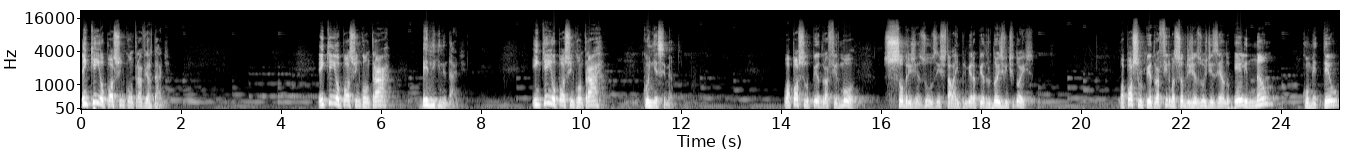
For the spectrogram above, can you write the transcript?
Em quem eu posso encontrar verdade? Em quem eu posso encontrar benignidade? Em quem eu posso encontrar conhecimento? O apóstolo Pedro afirmou sobre Jesus, isso está lá em 1 Pedro 2,22. O apóstolo Pedro afirma sobre Jesus dizendo: Ele não cometeu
